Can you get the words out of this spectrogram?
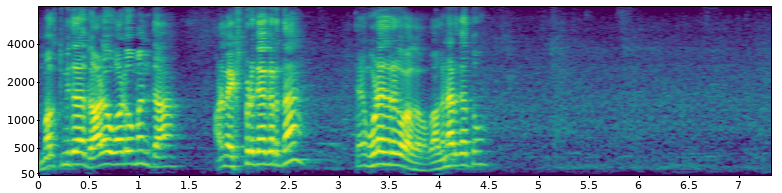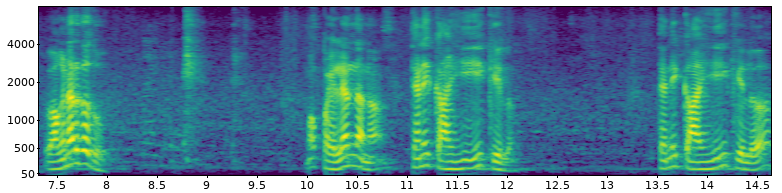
मग तुम्ही त्याला गाढव गाढव म्हणता. आणि मग एक्सपर्ट काय करता? त्याने घोड्यासारखं वागा वागणार का तो? वागणार का तो? मग पहिल्यांदा ना त्याने काहीही केलं. त्याने काहीही केलं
